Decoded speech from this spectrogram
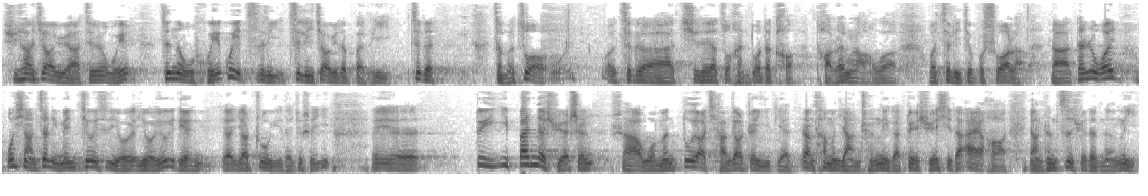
学校教育啊，这个为真正回归智力智力教育的本意，这个怎么做？我我这个其实要做很多的讨讨论了，我我这里就不说了啊。但是我我想这里面就是有有有一点要要注意的，就是一呃。对一般的学生是吧，我们都要强调这一点，让他们养成那个对学习的爱好，养成自学的能力。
